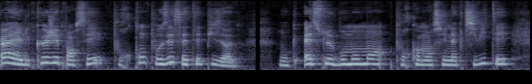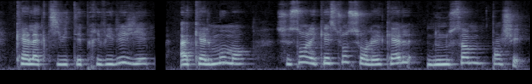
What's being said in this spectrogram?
à elle que j'ai pensé pour composer cet épisode. Donc est-ce le bon moment pour commencer une activité? Quelle activité privilégier À quel moment? Ce sont les questions sur lesquelles nous nous sommes penchés.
